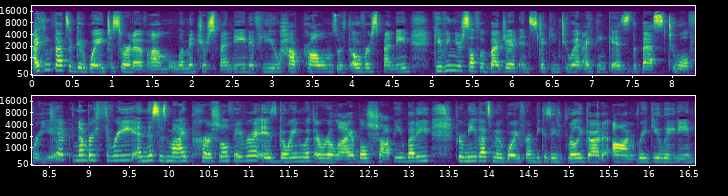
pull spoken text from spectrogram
I think that's a good way to sort of um, limit limit your spending. If you have problems with overspending, giving yourself a budget and sticking to it I think is the best tool for you. Tip number three, and this is my personal favorite, is going with a reliable shopping buddy. For me, that's my boyfriend because he's really good on regulating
